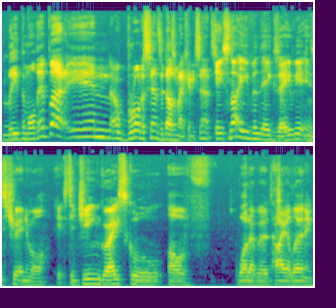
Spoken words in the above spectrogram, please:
lead them all there. But in a broader sense, it doesn't make any sense. It's not even the Xavier Institute anymore. It's the Jean Grey School of whatever higher learning.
